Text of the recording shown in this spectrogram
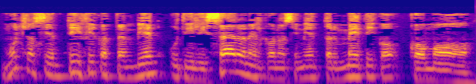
Muchos científicos también utilizaron el conocimiento hermético como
